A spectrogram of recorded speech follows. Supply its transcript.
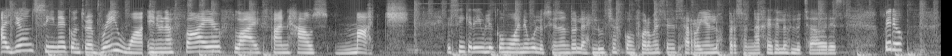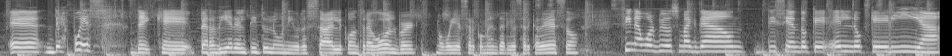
a John Cena contra Bray Wyatt en una Firefly Funhouse match. Es increíble cómo van evolucionando las luchas conforme se desarrollan los personajes de los luchadores. Pero eh, después de que perdiera el título universal contra Goldberg, no voy a hacer comentario acerca de eso, Cena volvió a SmackDown diciendo que él no quería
